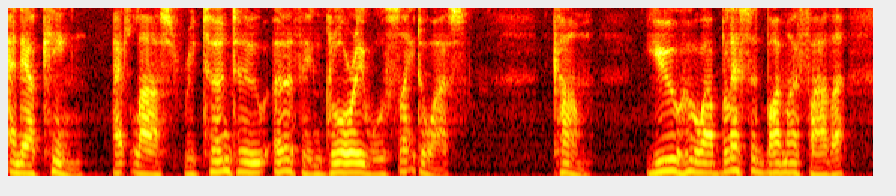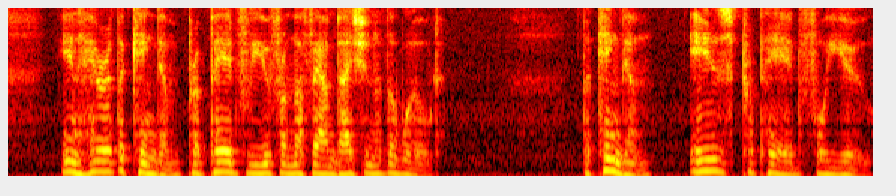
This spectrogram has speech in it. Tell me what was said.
And our King, at last returned to earth in glory, will say to us, Come, you who are blessed by my Father, inherit the kingdom prepared for you from the foundation of the world. The kingdom is prepared for you.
